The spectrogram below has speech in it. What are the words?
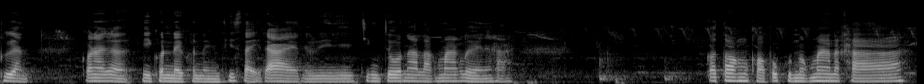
เพื่อน ก็น่าจะมีคนใดคนหนึ่งที่ใส่ได้มีจิงโจ้น่ารักมากเลยนะคะ ก็ต้องขอบพระคุณมากๆนะคะ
